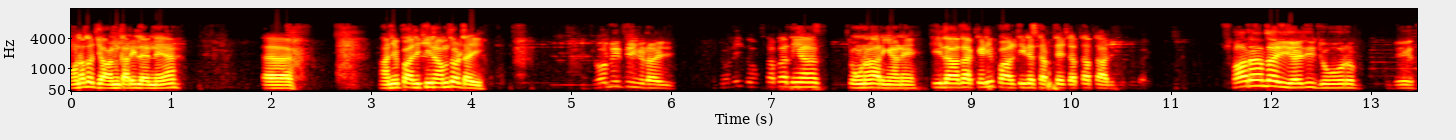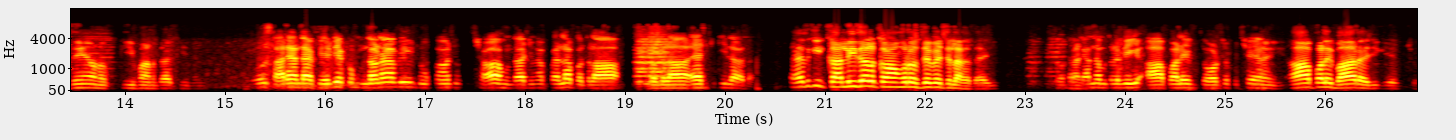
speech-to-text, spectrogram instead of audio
ਉਹਨਾਂ ਤੋਂ ਜਾਣਕਾਰੀ ਲੈਣੇ ਆ। ਅਹ ਹਾਂਜੀ ਭਾਜੀ ਕੀ ਨਾਮ ਤੁਹਾਡਾ ਜੀ? ਜੋਨੀ ਢਿੰਗੜਾ ਜੀ। ਜਿਹੜੀ ਲੋਕ ਸਭਾ ਦੀਆਂ ਚੋਣਾਂ ਆ ਰਹੀਆਂ ਨੇ। ਕੀ ਲੱਗਦਾ ਕਿਹੜੀ ਪਾਰਟੀ ਦੇ ਸਿਰ ਤੇ ਜੱਦਾ ਤਾਜ ਸਾਰਿਆਂ ਦਾ ਹੀ ਹੈ ਜੀ ਜ਼ੋਰ ਦੇਖਦੇ ਹਾਂ ਹੁਣ ਕੀ ਬਣਦਾ ਕੀ ਨਹੀਂ। ਉਹ ਸਾਰਿਆਂ ਦਾ ਫਿਰ ਵੀ ਇੱਕ ਹੁੰਦਾ ਨਾ ਵੀ ਲੋਕਾਂ 'ਚ ਉਤਸ਼ਾਹ ਹੁੰਦਾ ਜਿਵੇਂ ਪਹਿਲਾਂ ਬਦਲਾ ਬਦਲਾ 'ਚ ਕੀ ਲੱਗਦਾ? ਐਤਕੀ ਅਕਾਲੀ ਦਲ ਕਾਂਗਰਸ ਦੇ ਵਿੱਚ ਲੱਗਦਾ ਜੀ। ਤੁਹਾਡਾ ਕਹਿੰਦਾ ਮਤਲਬ ਵੀ ਆਪ ਵਾਲੇ ਦੌਰ 'ਚ ਪਿੱਛੇ ਆ। ਨਹੀਂ ਆਪ ਵਾਲੇ ਬਾਹਰ ਹੈ ਜੀ ਗੇਮ ਚ।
